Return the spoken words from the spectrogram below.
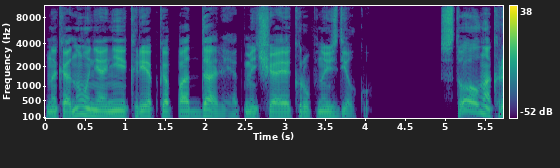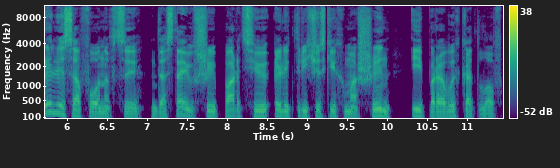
Накануне они крепко поддали, отмечая крупную сделку. Стол накрыли сафоновцы, доставившие партию электрических машин и паровых котлов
